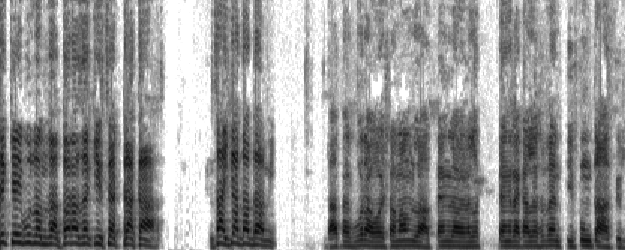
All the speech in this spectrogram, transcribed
দেখেই বুঝন যা তোরা যে কি সেট টাকা জায়গা দাদা আমি। দাদা বুড়া ওইসব মামলা ট্যাংরা ট্যাংরা কালে সবেন কি পুংটা আসিল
